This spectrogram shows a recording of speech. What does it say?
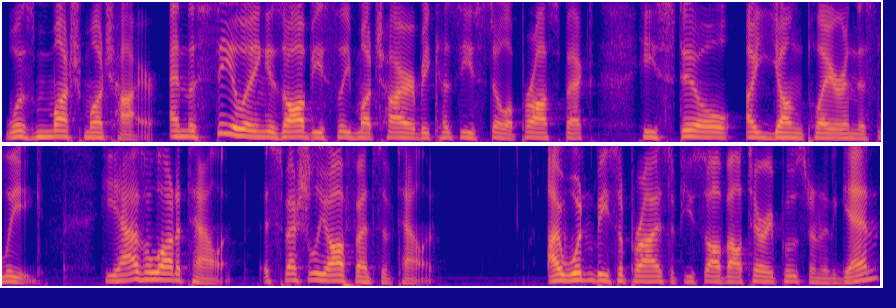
was much, much higher. And the ceiling is obviously much higher because he's still a prospect. He's still a young player in this league. He has a lot of talent, especially offensive talent. I wouldn't be surprised if you saw Valtteri Puustinen again.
